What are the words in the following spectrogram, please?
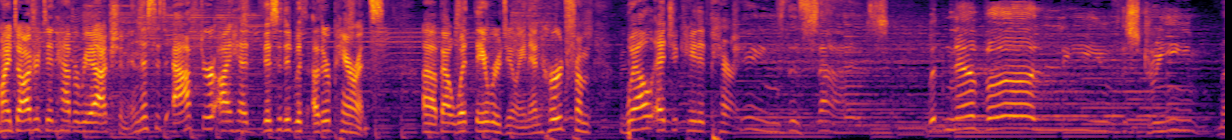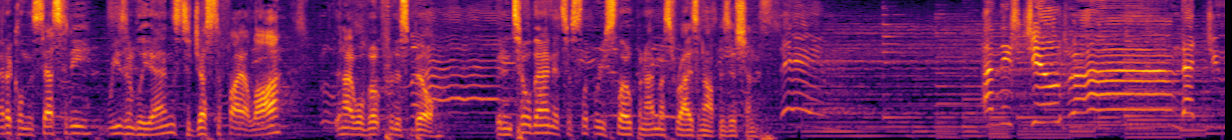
My daughter did have a reaction, and this is after I had visited with other parents uh, about what they were doing and heard from well educated parents. Change the size, but never leave the stream. Medical necessity reasonably ends to justify a law, then I will vote for this bill. But until then, it's a slippery slope, and I must rise in opposition. And these children that you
